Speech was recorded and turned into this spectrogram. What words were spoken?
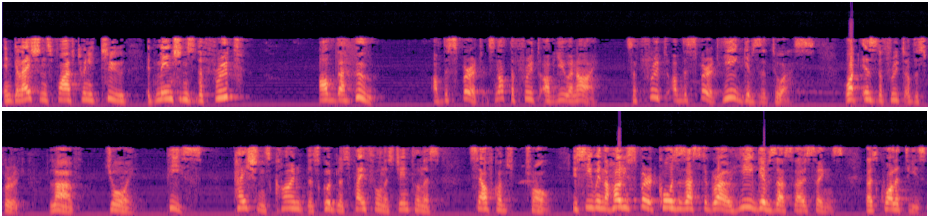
in Galatians 5:22 it mentions the fruit of the who of the Spirit. It's not the fruit of you and I. It's the fruit of the Spirit. He gives it to us. What is the fruit of the Spirit? Love, joy, peace, patience, kindness, goodness, faithfulness, gentleness, self-control. You see, when the Holy Spirit causes us to grow, He gives us those things, those qualities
